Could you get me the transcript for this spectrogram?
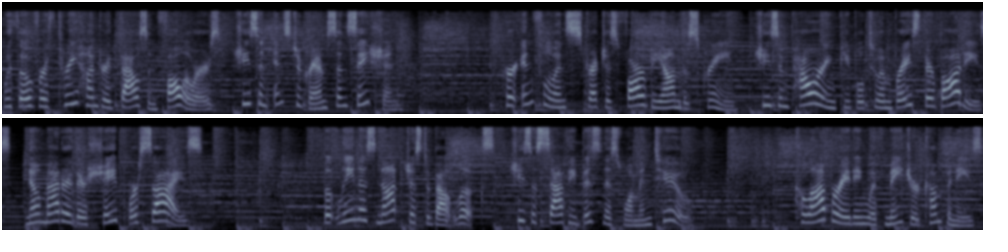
With over 300,000 followers, she's an Instagram sensation. Her influence stretches far beyond the screen, she's empowering people to embrace their bodies, no matter their shape or size. But Lina's not just about looks, she's a savvy businesswoman too. Collaborating with major companies,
